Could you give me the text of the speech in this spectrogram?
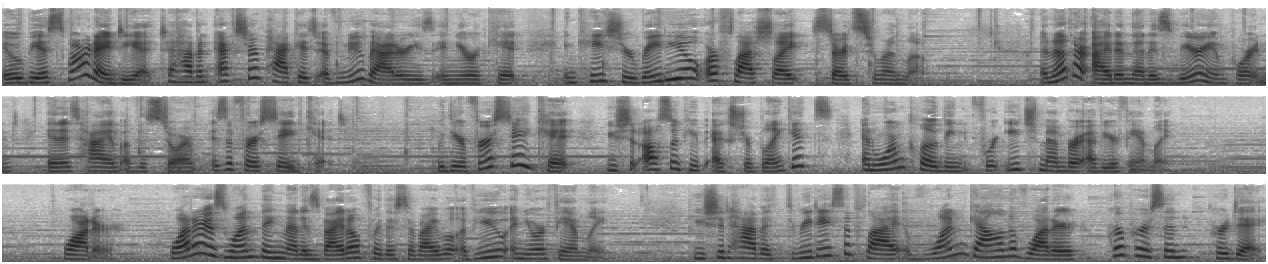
It would be a smart idea to have an extra package of new batteries in your kit in case your radio or flashlight starts to run low. Another item that is very important in a time of the storm is a first aid kit. With your first aid kit, you should also keep extra blankets and warm clothing for each member of your family. Water. Water is one thing that is vital for the survival of you and your family. You should have a three day supply of one gallon of water per person per day.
